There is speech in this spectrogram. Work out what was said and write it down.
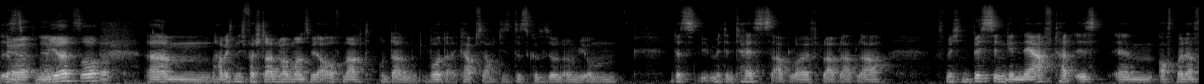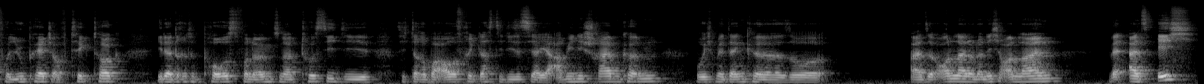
ist Ja, weird ja, so. Ähm, Habe ich nicht verstanden, warum man das wieder aufmacht. Und dann gab es ja auch diese Diskussion irgendwie um, wie das mit den Tests abläuft, bla bla bla. Was mich ein bisschen genervt hat, ist ähm, auf meiner For You-Page auf TikTok jeder dritte Post von irgendeiner Tussi, die sich darüber aufregt, dass die dieses Jahr ihr Abi nicht schreiben können, wo ich mir denke, so, also online oder nicht online, als ich,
